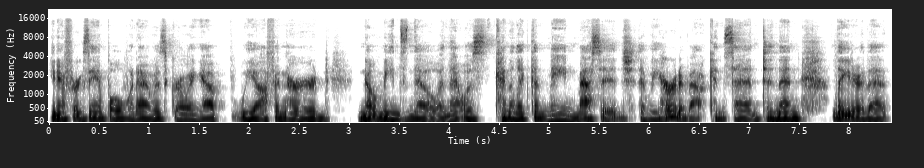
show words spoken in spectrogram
You know, for example, when I was growing up, we often heard no means no. And that was kind of like the main message that we heard about consent. And then later that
